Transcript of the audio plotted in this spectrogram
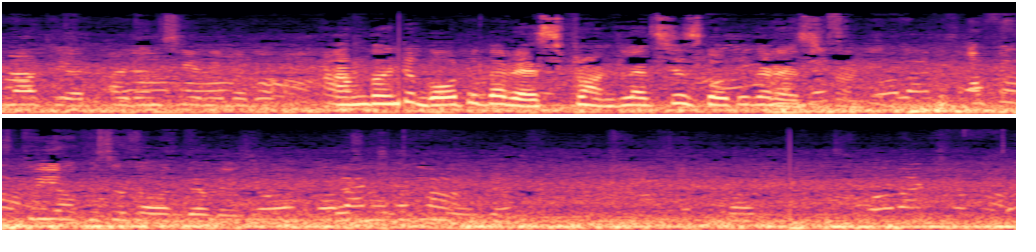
Not yet. I don't see anybody. I'm going to go to the restaurant. Let's just go to the Just, restaurant. this office, three officers are on their way. There's nobody here yet. But she's not.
